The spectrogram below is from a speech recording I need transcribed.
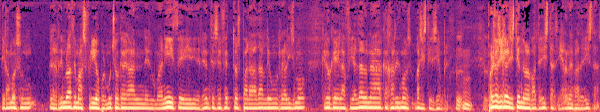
digamos, un, el ritmo lo hace más frío, por mucho que hagan el humanice y diferentes efectos para darle un realismo, creo que la frialdad de una caja de ritmos va a existir siempre. Mm. Por eso siguen existiendo los bateristas y grandes bateristas.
